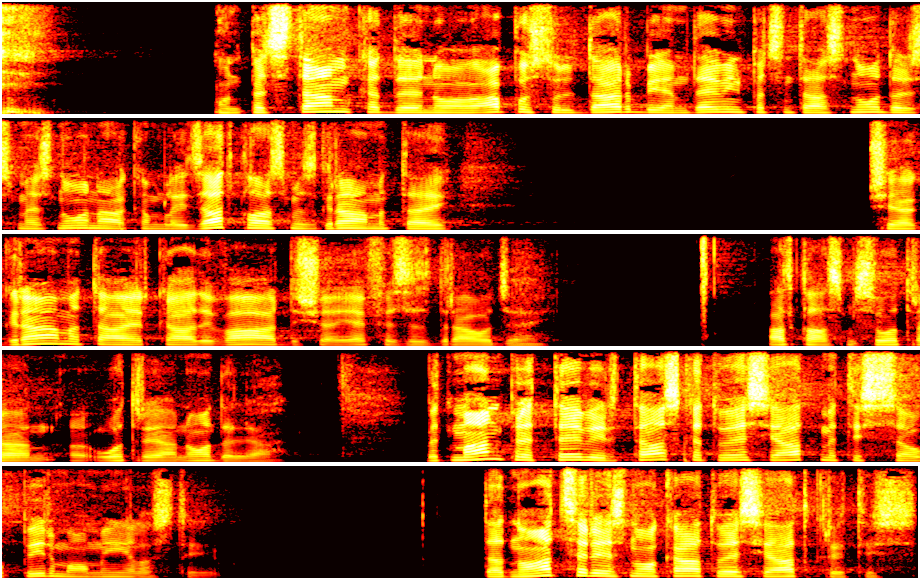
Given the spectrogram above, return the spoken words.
Un pēc tam, kad eh, no apakstuļu darbiem 19. nodaļas mēs nonākam līdz atklāsmes grāmatai, šajā grāmatā ir kādi vārdi šai Efesas draudzēji. Atklāsmes otrā, otrajā nodaļā. Bet man pret tevi ir tas, ka tu esi atmetis savu pirmo mīlestību. Tad nu atceries, no kā tu esi atkritis,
